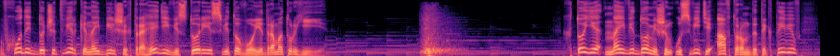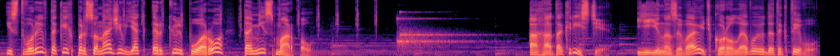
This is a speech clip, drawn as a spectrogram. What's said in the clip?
входить до четвірки найбільших трагедій в історії світової драматургії. Хто є найвідомішим у світі автором детективів і створив таких персонажів, як Еркюль Пуаро та Міс Марпл? Агата Крісті. Її називають королевою детективу,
